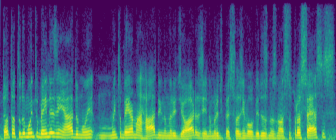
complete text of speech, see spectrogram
Então está tudo muito bem desenhado, muito bem amarrado em número de horas e número de pessoas envolvidas nos nossos processos.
